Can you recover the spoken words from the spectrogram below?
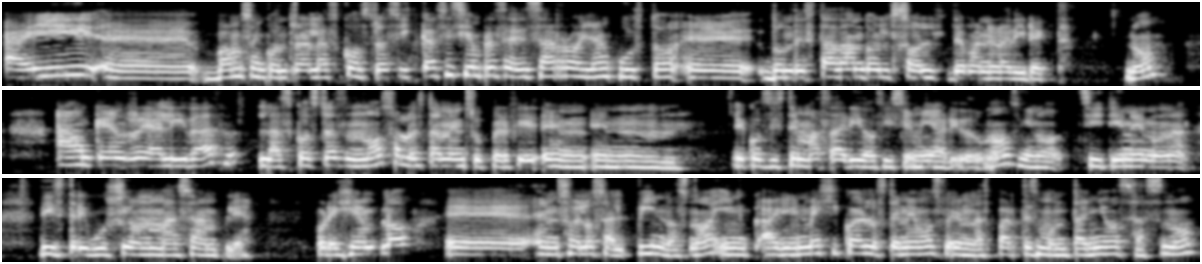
Ahí eh, vamos a encontrar las costras y casi siempre se desarrollan justo eh, donde está dando el sol de manera directa, ¿no? Aunque en realidad las costras no solo están en, en, en ecosistemas áridos y semiáridos, ¿no? Sino sí tienen una distribución más amplia por ejemplo, eh, en suelos alpinos, ¿no? Y ahí en México los tenemos en las partes montañosas, ¿no?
